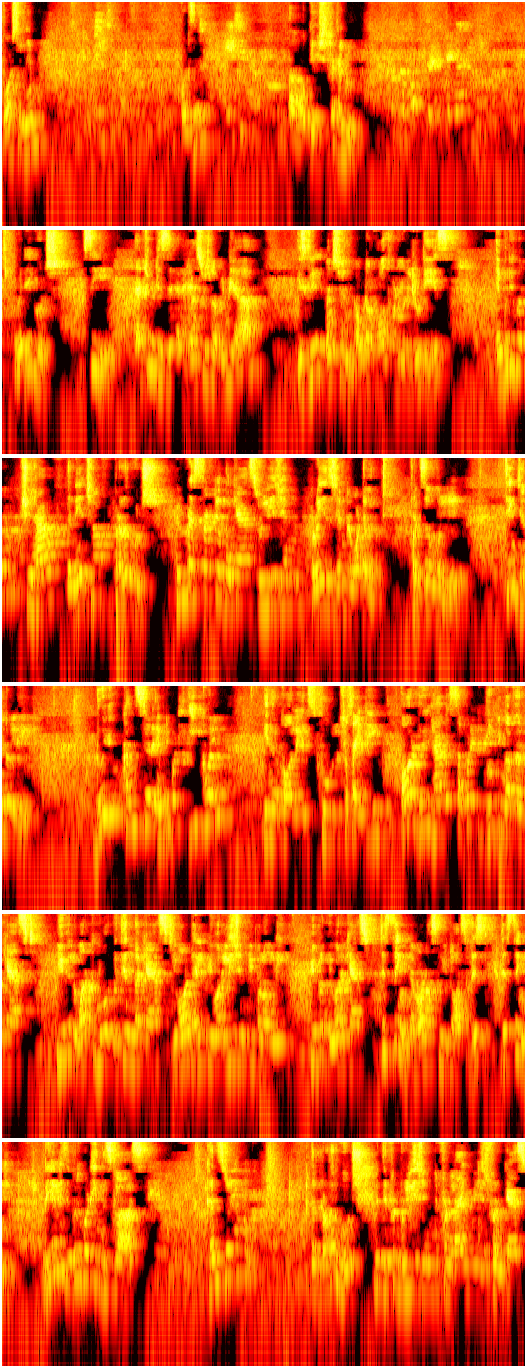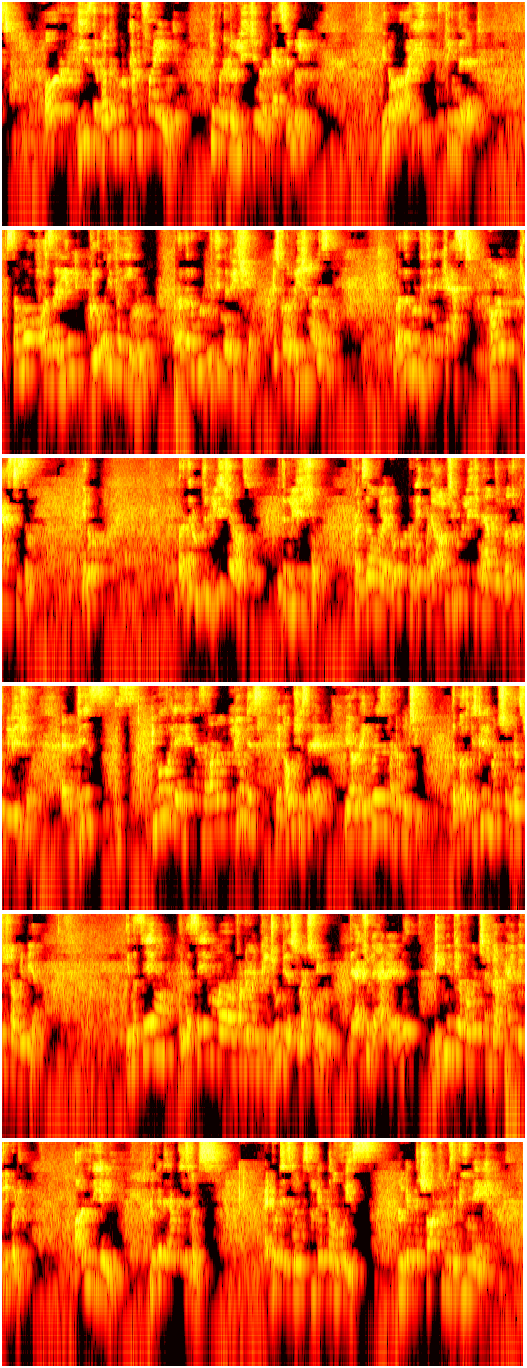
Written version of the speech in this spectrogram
What's your name? What is it? Ah, okay, Ishita, tell me. Very good. See, actually it is there. Constitution of India is clearly mentioned out of all the fundamental duties. Everyone should have the nature of brotherhood, irrespective of the caste, religion, race, gender, whatever. For example, think generally, do you consider everybody equal in your college, school, society, or do you have a separate grouping of your caste? You will work more within the caste. You want to help your religion people only, people of your caste. Just think. I'm not asking you to answer this. Just think. Really, is everybody in this class considering the brotherhood with different religion, different language, different caste, or is the brotherhood confined to a particular religion or caste generally? You know, I think that some of us are really glorifying brotherhood within a region. It's called regionalism. Brotherhood within a caste called casteism. You know, brotherhood within religion also. Within religion. For example, I don't want to name, but almost every religion have the brotherhood religion. And this is purely against the fundamental duties, like how she said, you have to encourage the fraternity. The brother is clearly mentioned in the Constitution of India in the same in the same uh, fundamental duty as mentioning, they actually added dignity of women shall be upheld by everybody. Are we really? Look at the advertisements. Advertisements, look at the movies, look at the short films that you make,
